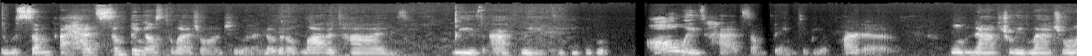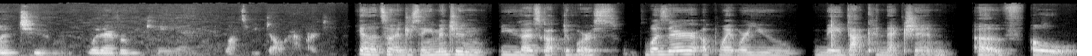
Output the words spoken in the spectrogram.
it was some. I had something else to latch on to, and I know that a lot of times we as athletes and people who always had something to be a part of will naturally latch on to whatever we can once we don't have our team. Yeah, that's so interesting. You mentioned you guys got divorced. Was there a point where you made that connection of, oh,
